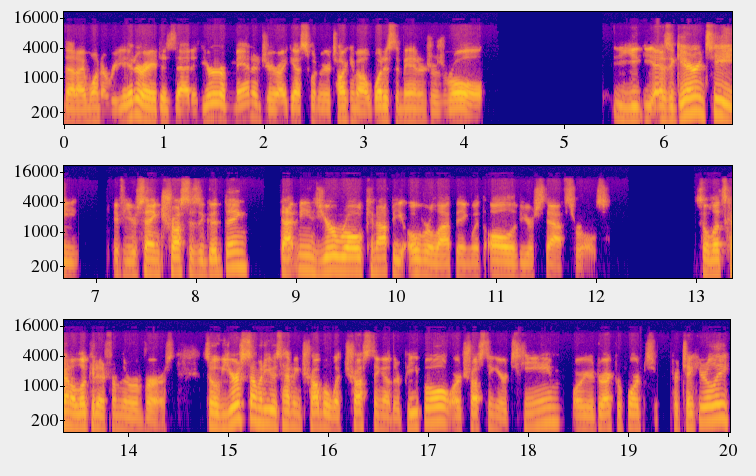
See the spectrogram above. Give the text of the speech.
that i want to reiterate is that if you're a manager i guess when we were talking about what is the manager's role you, as a guarantee if you're saying trust is a good thing that means your role cannot be overlapping with all of your staff's roles so let's kind of look at it from the reverse. So if you're somebody who's having trouble with trusting other people or trusting your team or your direct reports particularly,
